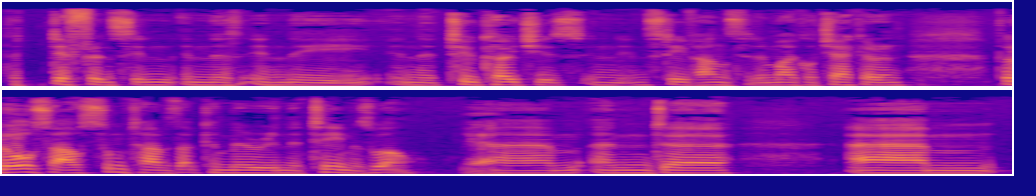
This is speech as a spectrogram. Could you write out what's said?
the difference in, in the in the in the two coaches in, in Steve Hansen and Michael Cheika, and but also how sometimes that can mirror in the team as well. Yeah. Um, and uh, um,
